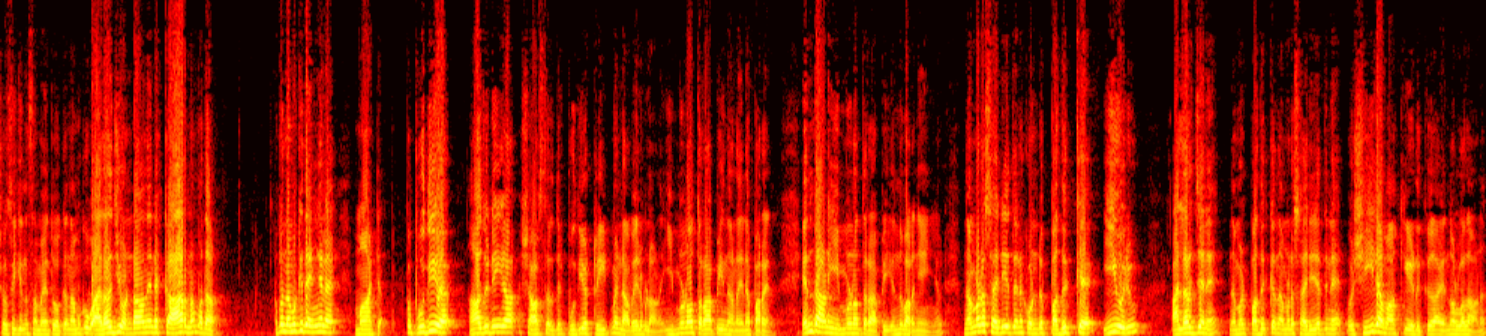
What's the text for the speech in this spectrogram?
ശ്വസിക്കുന്ന സമയത്തുമൊക്കെ നമുക്ക് അലർജി ഉണ്ടാകുന്നതിന്റെ കാരണം അതാണ്. അപ്പം നമുക്കിതെങ്ങനെ മാറ്റാം? ഇപ്പോൾ പുതിയ ആധുനിക ശാസ്ത്രത്തിൽ പുതിയ ട്രീറ്റ്മെന്റ് അവൈലബിൾ ആണ്. ഇമ്മ്യൂണോ തെറാപ്പി എന്നാണ് അതിനെ പറയുന്നത്. എന്താണ് ഈ ഇമ്മ്യൂണോതെറാപ്പി എന്ന് പറഞ്ഞു കഴിഞ്ഞാൽ നമ്മുടെ ശരീരത്തിനെ കൊണ്ട് പതുക്കെ ഈ ഒരു അലർജനെ നമ്മൾ പതുക്കെ നമ്മുടെ ശരീരത്തിനെ ഒരു ശീലമാക്കി എടുക്കുക എന്നുള്ളതാണ്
